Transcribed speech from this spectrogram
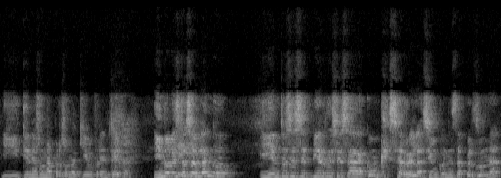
y tienes una persona aquí enfrente y no le estás hablando. Y entonces se pierdes esa, como que esa relación con esa persona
